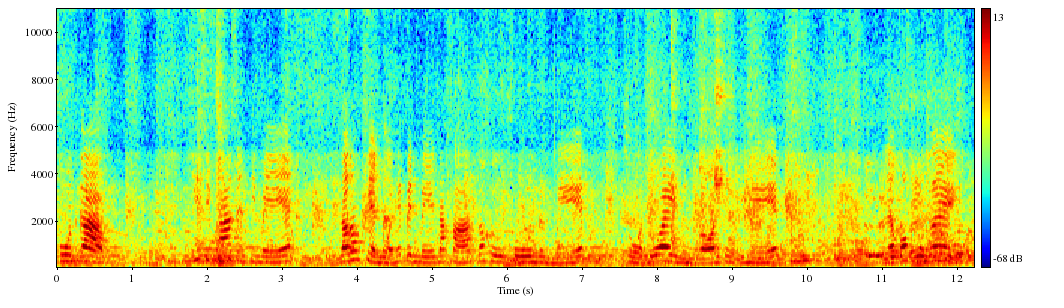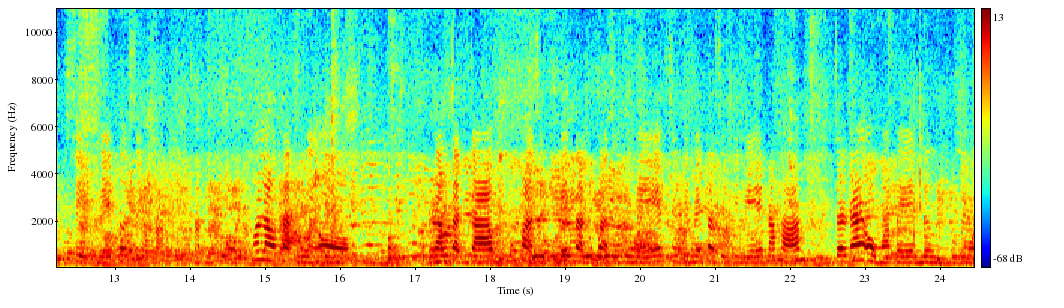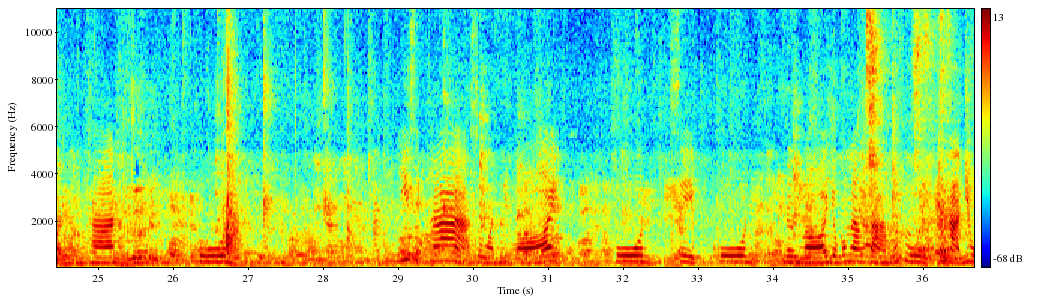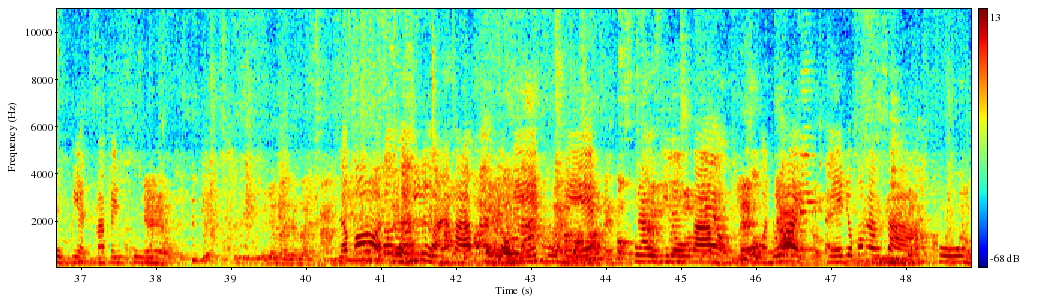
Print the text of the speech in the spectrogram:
คูณกับ 25เซนติเมตรเราต้องเปลี่ยนหน่วยให้เป็นเมตรนะคะ ก็คือคูณ 1 เมตร ส่วนด้วย 100เซนติเมตร แล้วก็คูณด้วย 10 เมตรต่อสิบค่ะเมื่อเราตัดหน่วยออกกรัมตัดกรัมลูกบาศก์เซนติเมตรตัดลูกบาศก์เซนติเมตรเซนติเมตรตัดเซนติเมตรนะคะ จะได้ออกมาเป็น1ส่วน1,000คูณ25 ส่วน 100 คูณ 10 คูณ 100 ยกกำลัง3ก็คือหารอยู่เปลี่ยนมาเป็นคูณ แล้วก็หน่วยที่เหลือนะคะคือเมตรคูณเมตรคูณกิโลกรัมส่วนด้วยเมตรยกกำลัง3คูณ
